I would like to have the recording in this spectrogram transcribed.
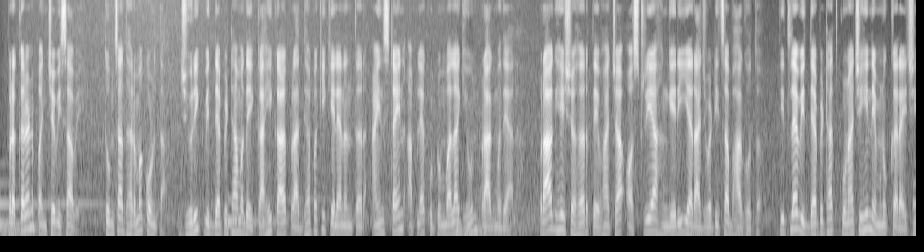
प्रकरण पंचविसावे. तुमचा धर्म कोणता? झुरिक विद्यापीठामध्ये काही काळ प्राध्यापकी केल्यानंतर आईन्स्टाईन आपल्या कुटुंबाला घेऊन प्रागमध्ये आला. प्राग हे शहर तेव्हाच्या ऑस्ट्रिया हंगेरी या राजवटीचा भाग होतं. तिथल्या विद्यापीठात कुणाचीही नेमणूक करायची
